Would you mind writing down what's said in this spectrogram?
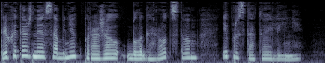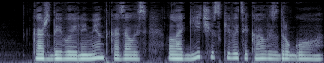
Трехэтажный особняк поражал благородством и простотой линий. Каждый его элемент, казалось, логически вытекал из другого.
